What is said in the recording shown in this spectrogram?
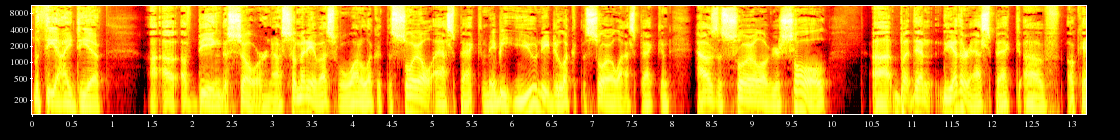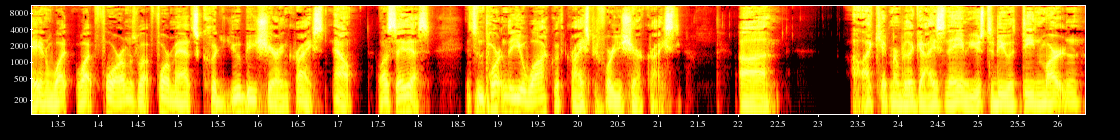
with the idea uh, of being the sower. Now, so many of us will want to look at the soil aspect, and maybe you need to look at the soil aspect and how's the soil of your soul. Uh, but then the other aspect of okay, and what what forums, what formats could you be sharing Christ? Now, I want to say this: it's important that you walk with Christ before you share Christ. Uh, oh, I can't remember the guy's name. He used to be with Dean Martin.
